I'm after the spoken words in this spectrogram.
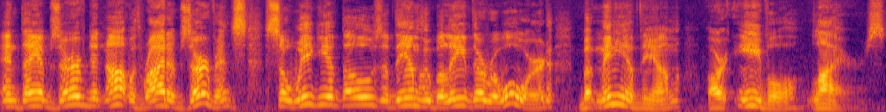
and they observed it not with right observance. So we give those of them who believe their reward, but many of them are evil liars.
